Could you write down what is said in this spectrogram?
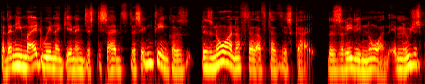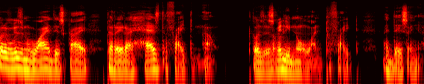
But then he might win again and just decides the same thing because there's no one after after this guy. There's really no one. I mean, which is part of the reason why this guy Pereira has the fight now because there's really no one to fight Adesanya.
